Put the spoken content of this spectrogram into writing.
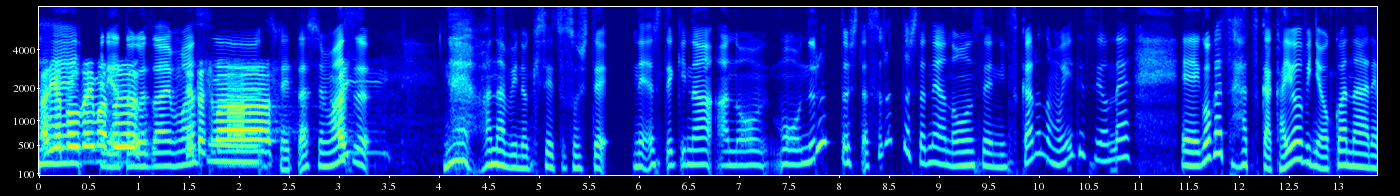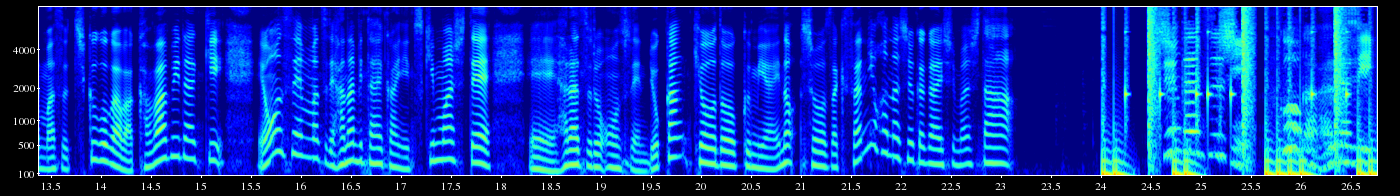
ありがとうございます。ありがとうございます。失礼いたします失礼いたします。はいね花火の季節そしてね素敵なあのもうぬるっとしたスルッとしたねあの温泉に浸かるのもいいですよね、えー5月20日火曜日に行われます筑後川川開き、えー温泉祭り花火大会につきまして、えー原鶴温泉旅館協同組合の正崎さんにお話を伺いしました。瞬間通信福岡丸かじり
